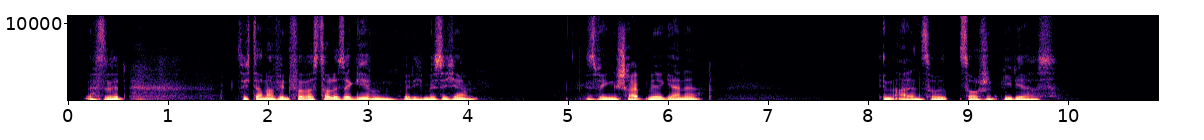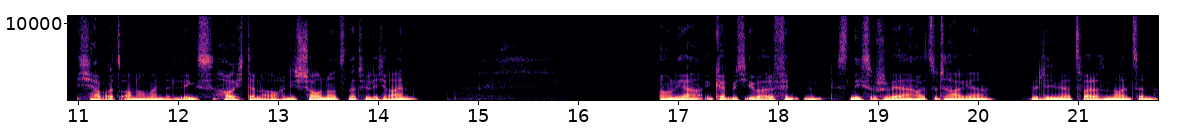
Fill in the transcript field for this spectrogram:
es wird sich dann auf jeden Fall was Tolles ergeben, bin ich mir sicher. Deswegen schreibt mir gerne in allen so Social Medias. Ich habe jetzt auch noch meine Links, haue ich dann auch in die Show Notes natürlich rein. Und ja, ihr könnt mich überall finden. Ist nicht so schwer heutzutage. Wir leben ja 2019.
